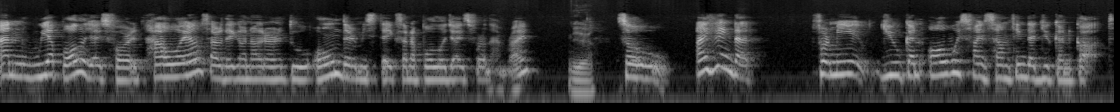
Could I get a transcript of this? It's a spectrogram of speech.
and we apologize for it. How else are they gonna learn to own their mistakes and apologize for them, right? Yeah. So I think that for me, you can always find something that you can cut.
